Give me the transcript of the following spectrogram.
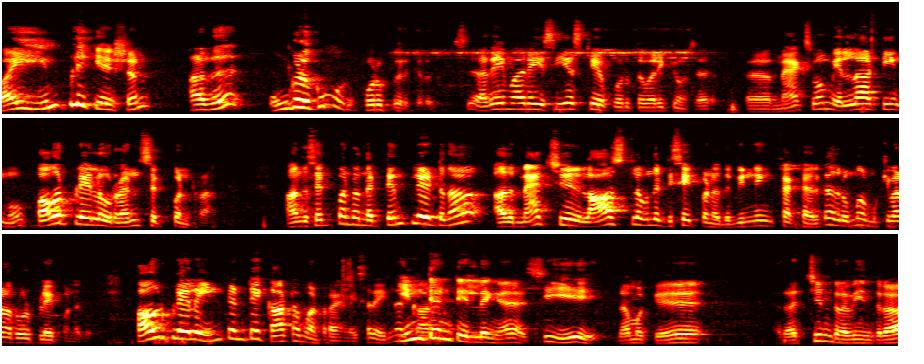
பை இம்ப்ளிகேஷன் அது உங்களுக்கும் ஒரு பொறுப்பு இருக்கிறது. அதே மாதிரி சிஎஸ்கே பொறுத்த வரைக்கும் சார் மேக்ஸிமம் எல்லா டீமும் பவர் பிளேல ஒரு ரன் செட் பண்றாங்க. அந்த செட் பண்ற அந்த டெம்ப்ளேட் தான் அது மேட்ச் லாஸ்ட்ல வந்து டிசைட் பண்ணுது. வின்னிங் ஃபேக்டருக்கு அது ரொம்ப முக்கியமான ரோல் ப்ளே பண்ணுது. பவர் பிளேல இன்டென்ட்டே காட்ட மாட்டாங்களே சார் என்ன? இன்டென்ட் இல்லைங்க. சி நமக்கு Rachin Ravindra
